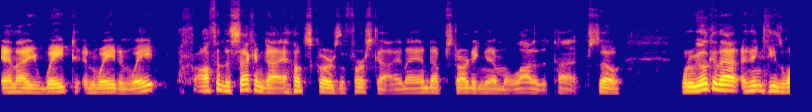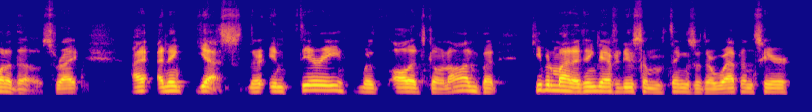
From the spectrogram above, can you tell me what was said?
and I wait and wait and wait, often the second guy outscores the first guy, and I end up starting him a lot of the time. So, when we look at that, I think he's one of those, right? I, I think, yes, they're in theory with all that's going on, but keep in mind, I think they have to do some things with their weapons here.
